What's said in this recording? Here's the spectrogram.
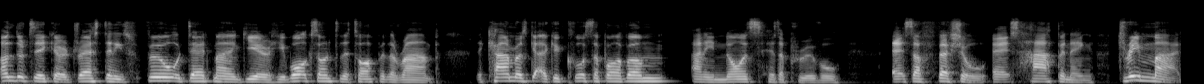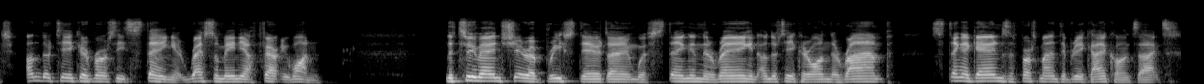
Undertaker, dressed in his full dead man gear, he walks onto the top of the ramp. The cameras get a good close up of him, and he nods his approval. It's official. It's happening. Dream match Undertaker versus Sting at WrestleMania 31. The two men share a brief stare down with Sting in the ring and Undertaker on the ramp. Sting again is the first man to break eye contact,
